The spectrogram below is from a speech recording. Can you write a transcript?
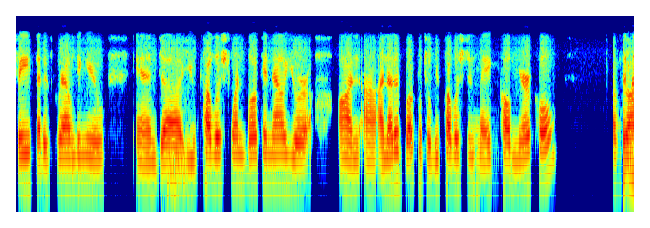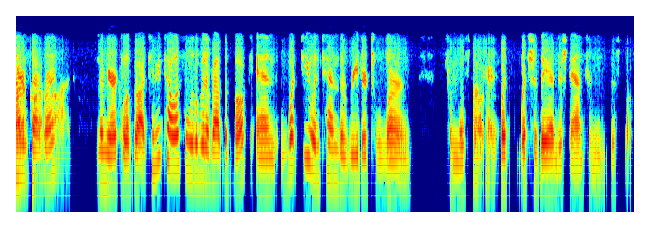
faith that is grounding you and uh, mm-hmm. you published one book and now you're on uh, another book which will be published in May called Miracle of the God Miracle is that right God. The Miracle of God. Can you tell us a little bit about the book and what do you intend the reader to learn from this book? Okay. What what should they understand from this book?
